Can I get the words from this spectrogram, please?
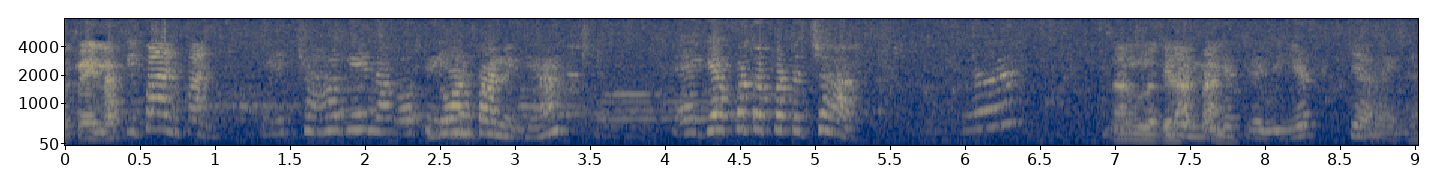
प्यायला? हे चहा घे ना गं. दोन पाणी घ्या ए, घ्या पटापट चहा. चांगलं घ्या पाणी घेतलेली एक तेरायला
